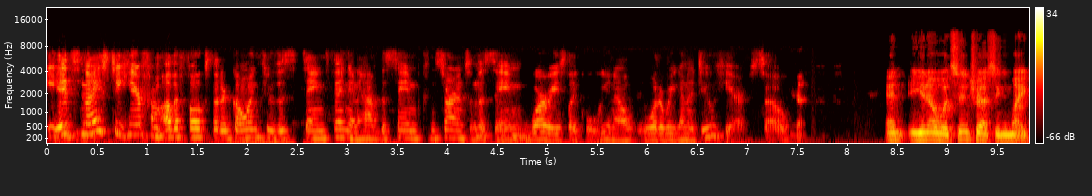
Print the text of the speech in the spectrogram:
it's nice to hear from other folks that are going through the same thing and have the same concerns and the same worries, like, you know, what are we gonna do here? So, And you know what's interesting? My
